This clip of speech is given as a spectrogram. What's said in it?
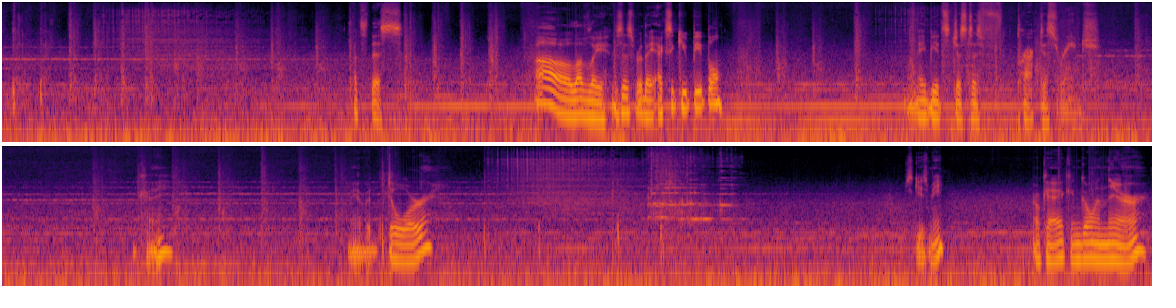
What's this? Oh, lovely. Is this where they execute people? Maybe it's just a practice range. Okay. We have a door. Excuse me. Okay, I can go in there.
